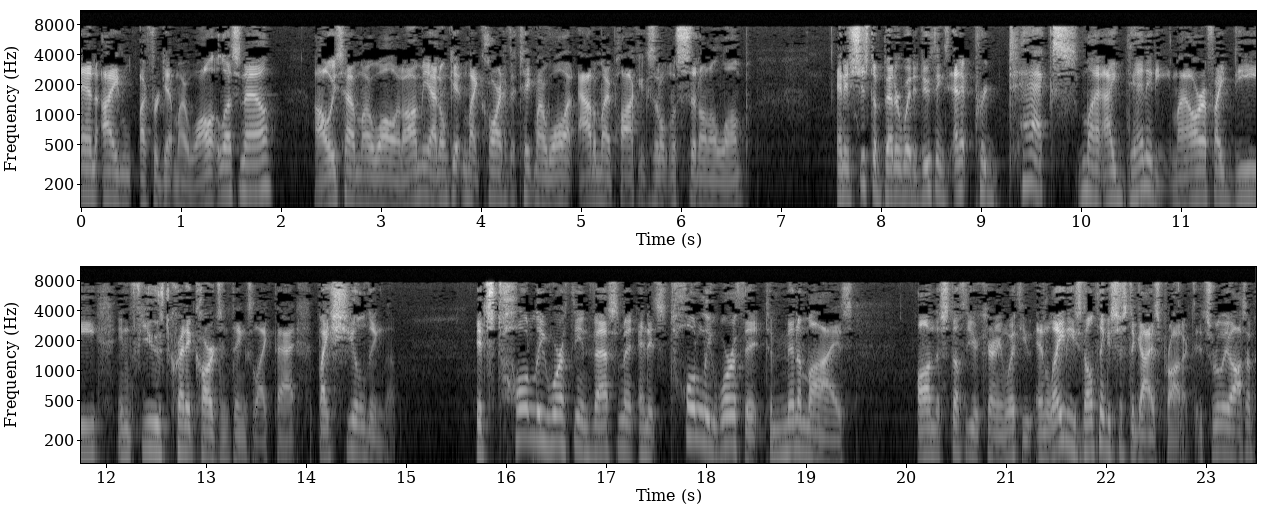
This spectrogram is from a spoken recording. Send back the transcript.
And I I forget my wallet less now. I always have my wallet on me. I don't get in my car. I have to take my wallet out of my pocket because I don't want to sit on a lump. And it's just a better way to do things. And it protects my identity, my RFID infused credit cards and things like that by shielding them. It's totally worth the investment and it's totally worth it to minimize on the stuff that you're carrying with you. And ladies, don't think it's just a guy's product. It's really awesome.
